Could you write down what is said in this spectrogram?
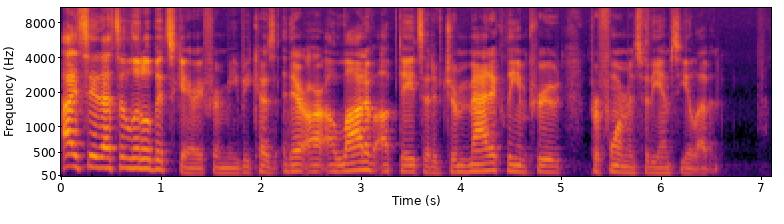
I'd say that's a little bit scary for me because there are a lot of updates that have dramatically improved performance for the MC11.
